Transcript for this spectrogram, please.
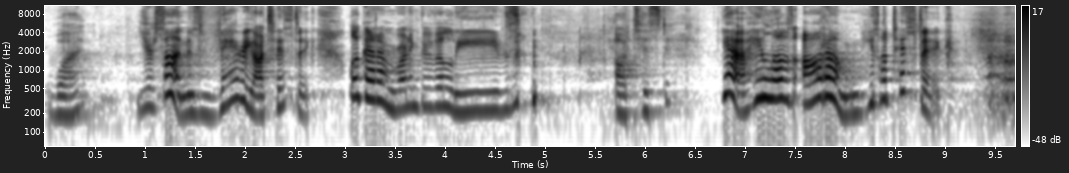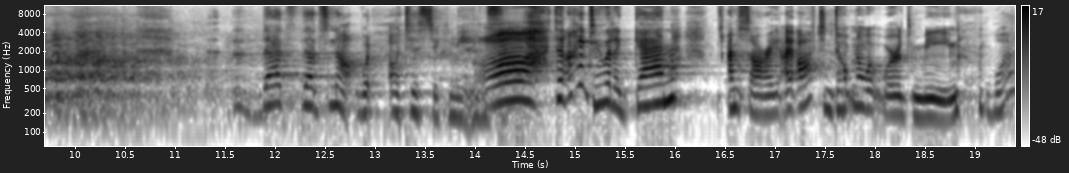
What? Your son is very autistic. Look at him running through the leaves. Autistic? yeah, he loves autumn. He's autistic. That's that's not what autistic means. Oh, did I do it again? I'm sorry. I often don't know what words mean. What?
